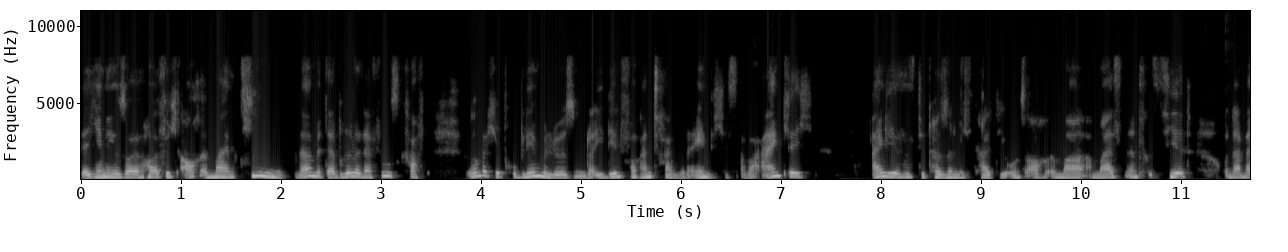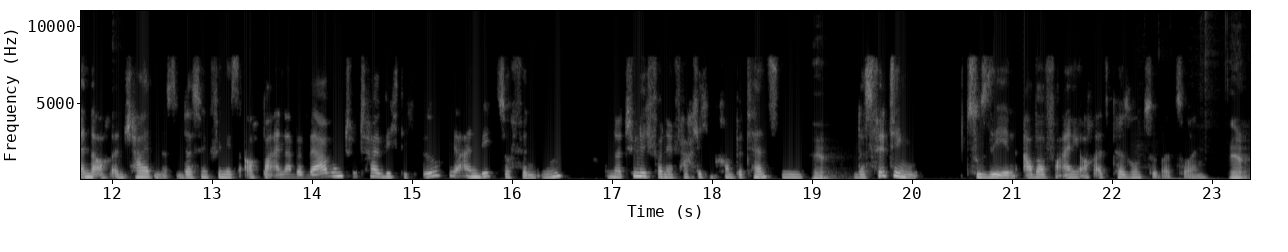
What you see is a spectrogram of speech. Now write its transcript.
derjenige soll häufig auch in meinem Team ne, mit der Brille der Führungskraft irgendwelche Probleme lösen oder Ideen vorantreiben oder ähnliches. Aber eigentlich, eigentlich ist es die Persönlichkeit, die uns auch immer am meisten interessiert und am Ende auch entscheidend ist. Und deswegen finde ich es auch bei einer Bewerbung total wichtig, irgendwie einen Weg zu finden, und natürlich von den fachlichen Kompetenzen ja. das Fitting zu sehen, aber vor allen Dingen auch als Person zu überzeugen. Ja,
